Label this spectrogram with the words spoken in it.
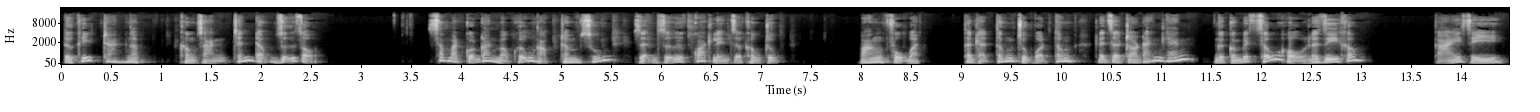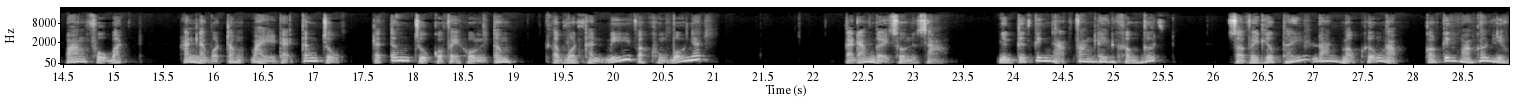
từ khí tràn ngập, không gian chấn động dữ dội. Sắc mặt của Đoan Mộc Hữu Ngọc trầm xuống, giận dữ quát lên giữa không trung. Hoàng phụ bật, thật là tông chủ của tông lại giờ trò đánh lén, người còn biết xấu hổ là gì không? Cái gì Hoàng phụ bật? Hắn là một trong bảy đại tông chủ, là tông chủ của vệ hồn tông, là môn thần bí và khủng bố nhất. Cả đám người xôn xao, những tiếng kinh ngạc vang lên không ngớt. So với lúc thấy đoan mộc hữu ngọc còn kinh hoàng hơn nhiều.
